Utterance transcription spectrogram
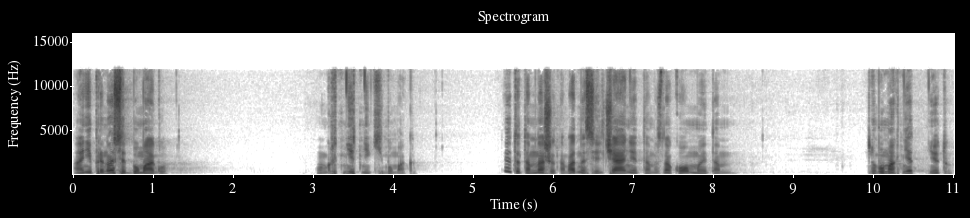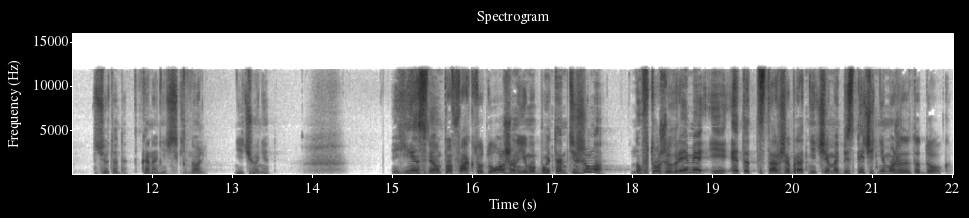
Они приносят бумагу. Он говорит, нет никаких бумаг. Это там наши там односельчане, там знакомые, там. Но бумаг нет, нету. Все тогда канонически ноль. Ничего нет. Если он по факту должен, ему будет там тяжело. Но в то же время и этот старший брат ничем обеспечить не может этот долг.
